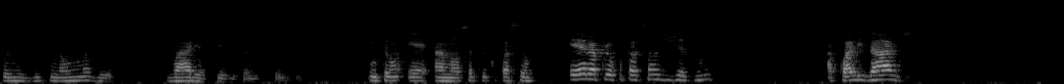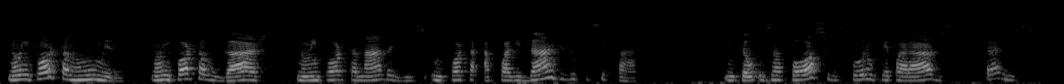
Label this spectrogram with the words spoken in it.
Foi nos dito não uma vez, várias vezes já nos foi dito. Então, é a nossa preocupação. Era a preocupação de Jesus. A qualidade. Não importa número, não importa lugar, não importa nada disso. Importa a qualidade do que se faz. Então, os apóstolos foram preparados para isso.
